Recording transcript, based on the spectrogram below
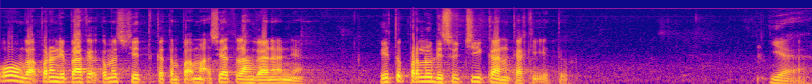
Oh, enggak pernah dipakai ke masjid, ke tempat maksiat langganannya. Itu perlu disucikan kaki itu. Ya.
